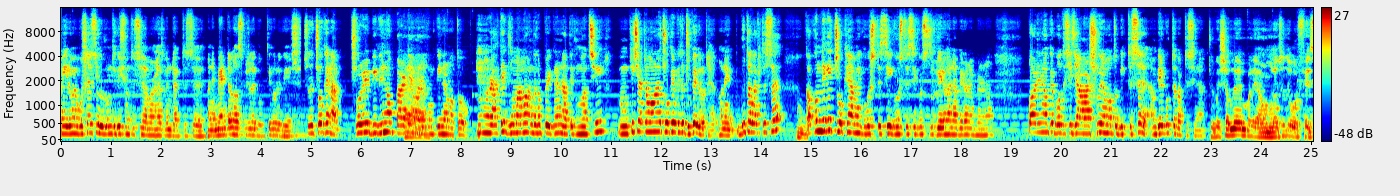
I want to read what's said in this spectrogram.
আমি এই রুমে বসে আছি ওই রুম থেকে শুনতেছি আমার হাজবেন্ড ডাকতেছে। মানে মেন্টাল হসপিটালে ভর্তি করে দিয়েছে শুধু চোখে না শরীরের বিভিন্ন পার্টে হ্যাঁ। আমার এরকম পিনের মতো। রাতে ঘুমানো আমি তখন প্রেগনেন্ট রাতে ঘুমাচ্ছি। কিছু একটা মনে হয় চোখের ভিতরে ঢুকে গেল মানে গুতা লাগতেছে। তখন দেখি চোখে আমি ঘষতেছি ঘষতেছি ঘষতেছি বের হয় না বের হয় না বের হয় না। পরের দিন ওকে বলতেছি যে আমার শুয়ের মতো বিকতেছে আমি বের করতে পারতেছি না। চোখের সামনে মানে আমার মনে হচ্ছে যে ওর ফেস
